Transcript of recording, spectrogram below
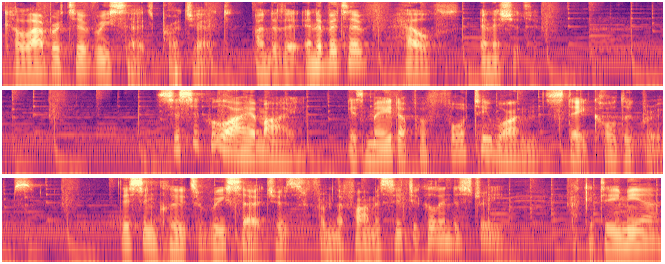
collaborative research project under the Innovative Health Initiative. SISAQOL IMI is made up of 41 stakeholder groups. This includes researchers from the pharmaceutical industry, academia,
